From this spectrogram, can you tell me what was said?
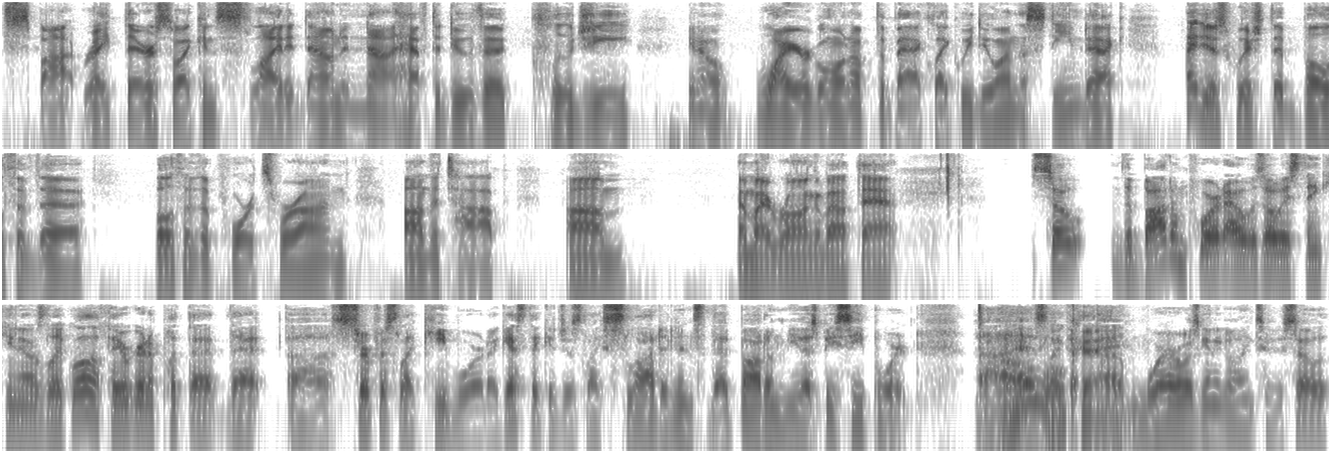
spot right there, so I can slide it down and not have to do the kludgy, you know, wire going up the back like we do on the Steam Deck. I just wish that both of the both of the ports were on on the top. Um, am I wrong about that? So the bottom port, I was always thinking, I was like, well, if they were going to put that that uh, Surface-like keyboard, I guess they could just like slot it into that bottom USB-C port uh, as like okay. uh, where I was going to go into. So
